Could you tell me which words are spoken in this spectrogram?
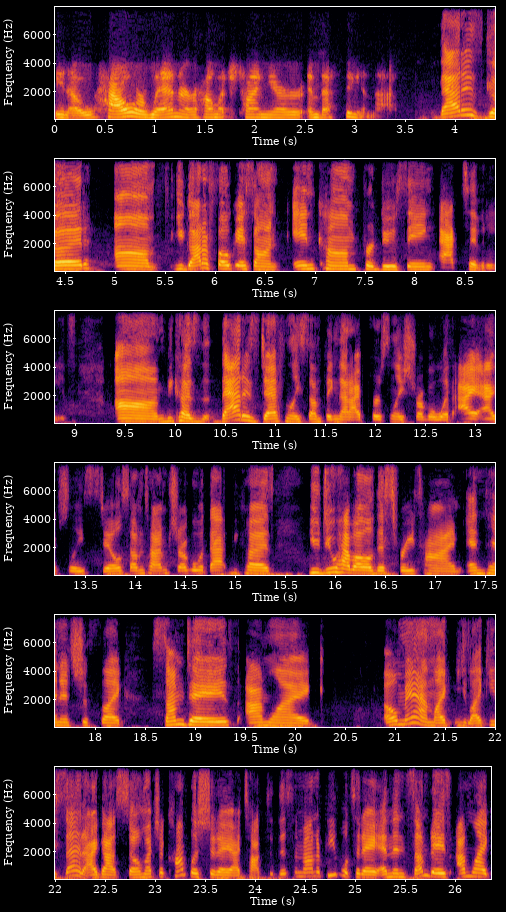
you know, how or when or how much time you're investing in that. That is good. Um, you got to focus on income producing activities um, because that is definitely something that I personally struggle with. I actually still sometimes struggle with that because you do have all of this free time, and then it's just like some days I'm like, oh man, like like you said, I got so much accomplished today. I talked to this amount of people today. And then some days I'm like,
